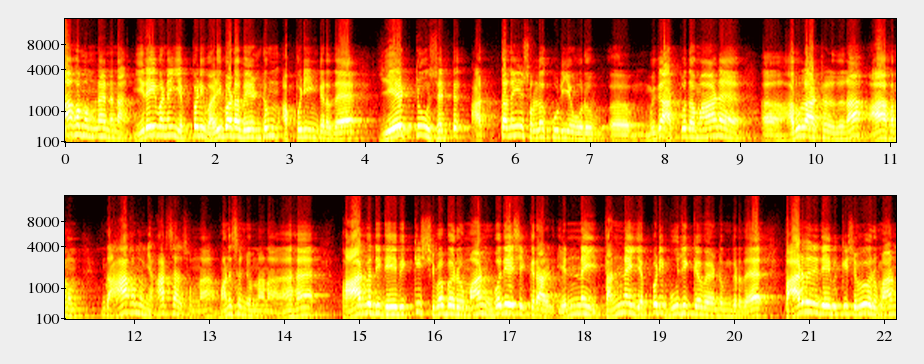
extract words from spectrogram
ஆகமம்னா என்னன்னா இறைவனை எப்படி வழிபட வேண்டும் அப்படிங்கிறத ஏ டு செட்டு அத்தனையும் சொல்லக்கூடிய ஒரு மிக அற்புதமான அருளாற்றுறதுனா ஆகமம். இந்த ஆகமம் யார் சார் சொன்னா மனுஷன் சொன்னானா பார்வதி தேவிக்கு சிவபெருமான் உபதேசிக்கிறார் என்னை தன்னை எப்படி பூஜிக்க வேண்டும்ங்கிறத பார்வதி தேவிக்கு சிவபெருமான்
